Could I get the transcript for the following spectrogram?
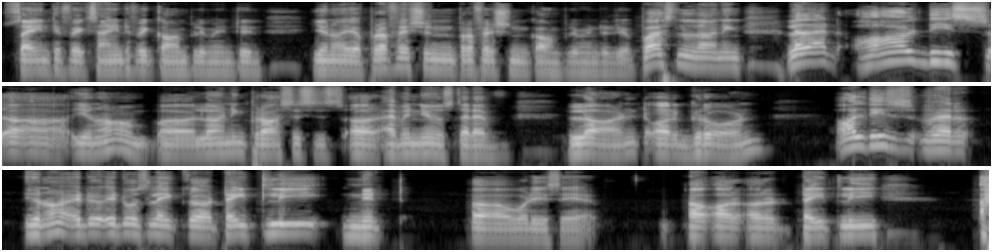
scientific, scientific complemented, you know, your profession, profession complemented your personal learning, like that, all these, uh, you know, uh, learning processes or avenues that I've learned or grown, all these were, you know, it, it was like uh, tightly knit, uh, what do you say, or, or tightly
